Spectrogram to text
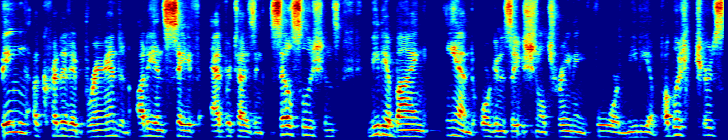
Bing accredited brand and audience safe advertising sales solutions, media buying, and organizational training for media publishers.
